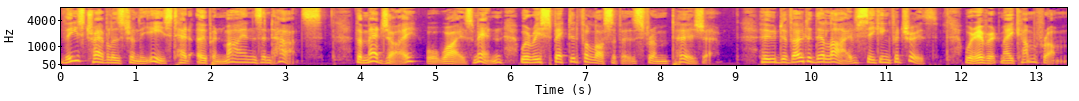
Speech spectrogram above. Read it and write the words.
these travellers from the East had open minds and hearts. The Magi, or wise men, were respected philosophers from Persia who devoted their lives seeking for truth, wherever it may come from.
